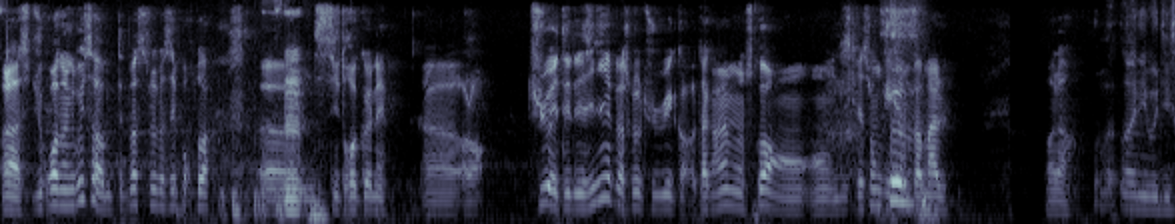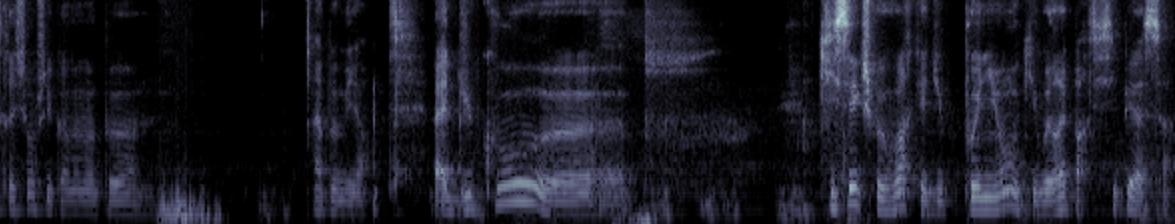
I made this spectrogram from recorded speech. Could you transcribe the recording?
voilà, si tu croises un gru, ça va peut-être pas se passer pour toi. Euh, Mm. S'il te reconnaît. Euh, alors, tu as été désigné parce que tu es, t'as quand même un score en, en discrétion qui est quand même pas mal. Voilà. Au niveau discrétion, je suis quand même un peu, euh, un peu meilleur. Bah, du coup, euh, qui c'est que je peux voir qui a du pognon ou qui voudrait participer à ça?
